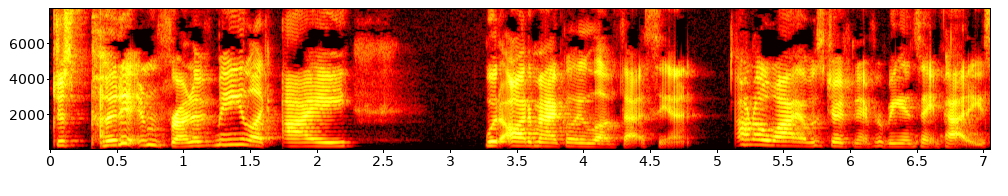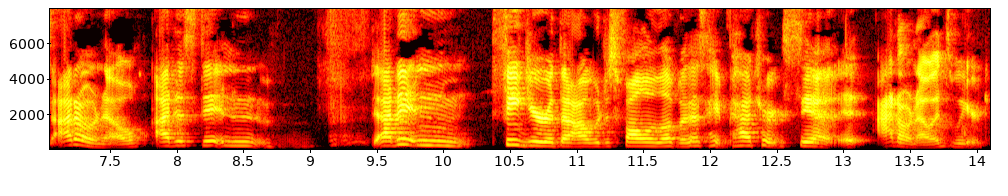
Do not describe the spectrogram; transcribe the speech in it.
just put it in front of me, like I would automatically love that scent. I don't know why I was judging it for being St. Patty's. I don't know. I just didn't I didn't figure that I would just fall in love with a St. Patrick's scent. It, I don't know, it's weird.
